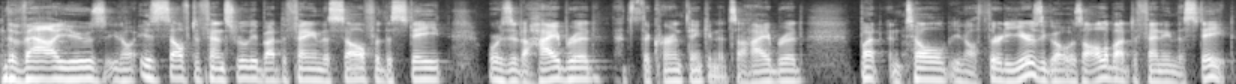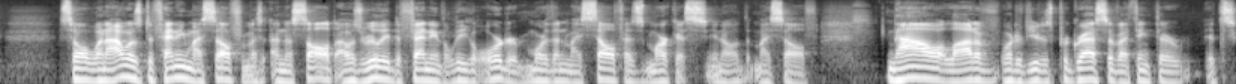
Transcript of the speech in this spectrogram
the values you know is self-defense really about defending the self or the state or is it a hybrid? That's the current thinking it's a hybrid. But until you know 30 years ago it was all about defending the state. So when i was defending myself from an assault i was really defending the legal order more than myself as marcus you know myself. Now a lot of what are viewed as progressive i think they're it's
